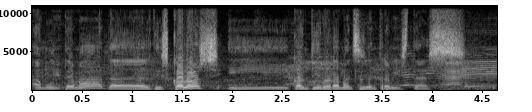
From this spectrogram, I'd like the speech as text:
amb un tema dels Discolos i continuarem amb les entrevistes. Thank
